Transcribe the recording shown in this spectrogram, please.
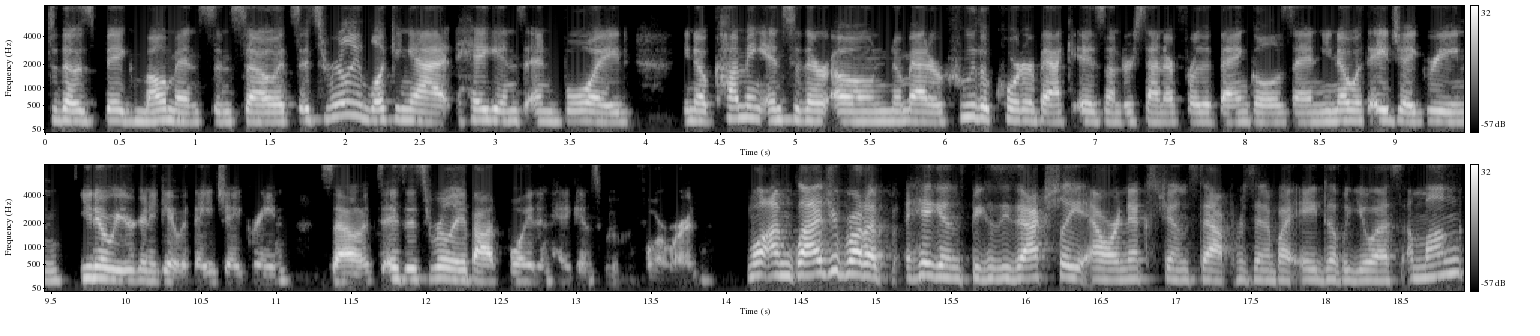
to those big moments. And so it's, it's really looking at Higgins and Boyd you know, coming into their own, no matter who the quarterback is under center for the Bengals. And, you know, with AJ Green, you know what you're going to get with AJ Green. So it's, it's really about Boyd and Higgins moving forward. Well, I'm glad you brought up Higgins because he's actually our next gen stat presented by AWS. Among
